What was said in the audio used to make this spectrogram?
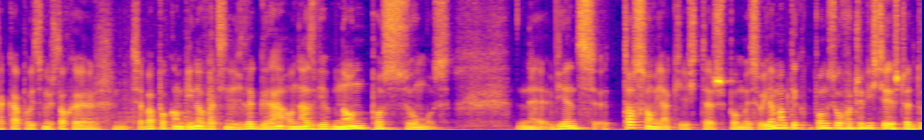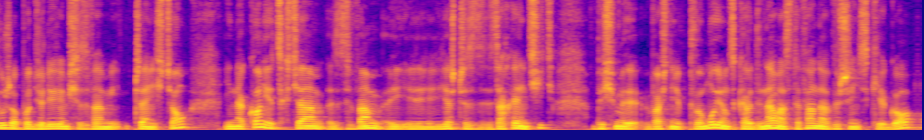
taka powiedzmy już trochę trzeba pokombinować nieźle, gra o nazwie non possumus. Więc to są jakieś też pomysły. Ja mam tych pomysłów oczywiście jeszcze dużo, podzieliłem się z Wami częścią i na koniec chciałem z Wam e, jeszcze zachęcić, byśmy właśnie promując kardynała Stefana Wyszyńskiego,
